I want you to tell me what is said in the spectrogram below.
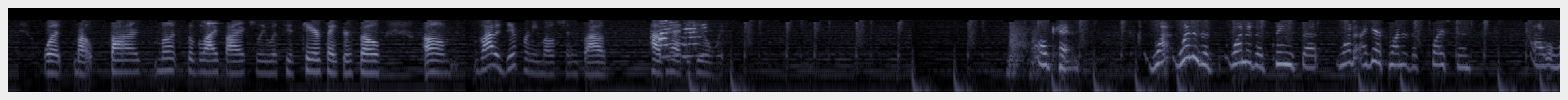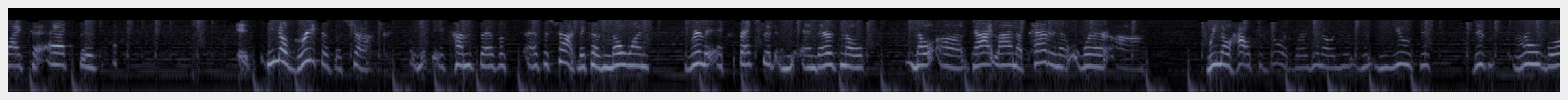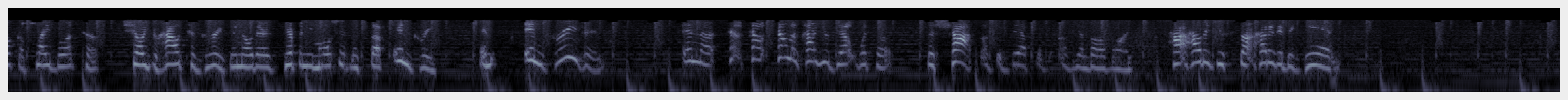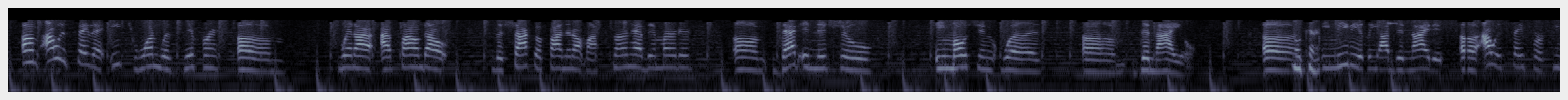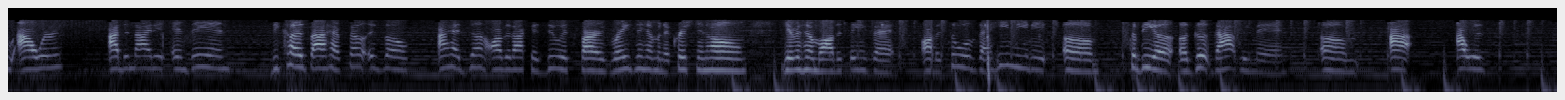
what about five months of life. I actually was his caretaker, so um, a lot of different emotions I've I've had to deal with. Okay. What one of the one of the things that one I guess one of the questions I would like to ask is, it, you know, grief is a shock. It, it comes as a as a shock because no one really expects it, and, and there's no no uh, guideline or pattern where uh, we know how to do it. Where you know you, you, you use this this rule book or playbook to show you how to grieve. We know there's different emotions and stuff in grief, and in grieving, in the tell, tell, tell us how you dealt with the the shock of the death of, of your loved one. How how did you start? How did it begin? Um, I would say that each one was different. Um, when I I found out the shock of finding out my son had been murdered, um, that initial emotion was um, denial. Uh, okay. Immediately, I denied it. Uh, I would say for a few hours, I denied it, and then because I had felt as though I had done all that I could do as far as raising him in a Christian home, giving him all the things that, all the tools that he needed um, to be a, a good godly man. Um, I I was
